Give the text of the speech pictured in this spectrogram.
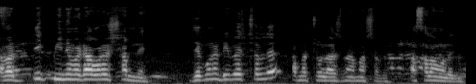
আমার ঠিক বিনিময় টাওয়ারের সামনে। যে কোনো ডিভাইস চললে আমার চলে আসবে আমার সাথে। আসসালামু আলাইকুম।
